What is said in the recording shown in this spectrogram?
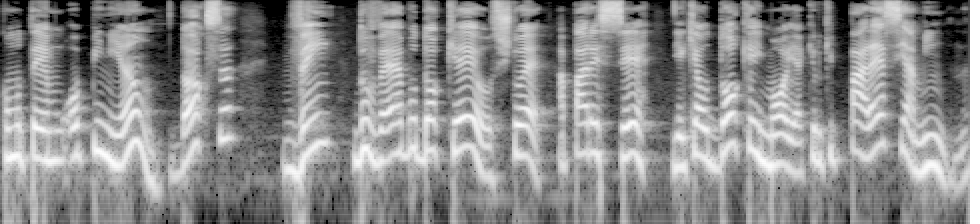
como o termo opinião, doxa, vem do verbo dokeos, isto é, aparecer. E aqui é o dokeimoi, aquilo que parece a mim. Né?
